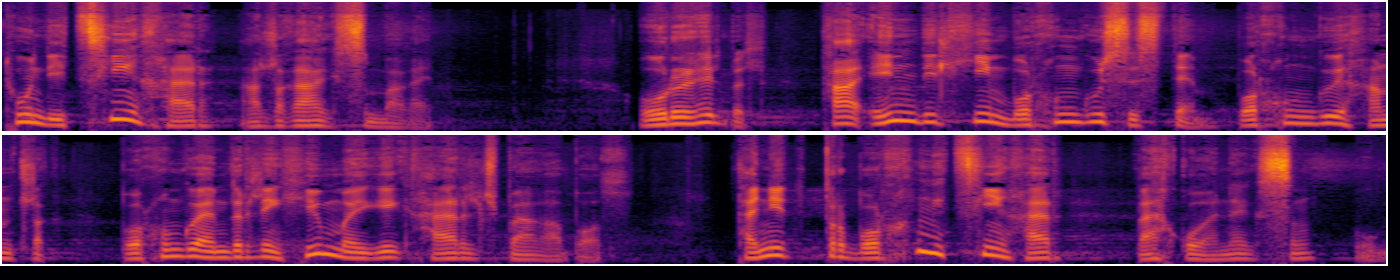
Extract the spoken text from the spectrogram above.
түүнд эцгийн хайр алгаа гэсэн байгаа юм. Өөрөөр хэлбэл та энэ дэлхийн бурхангүй систем, бурхангүй хандлага, бурхангүй амьдралын хэв маягийг хайрлаж байгаа бол таны дотор бурхан эцгийн хайр байхгүй байна гэсэн үг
